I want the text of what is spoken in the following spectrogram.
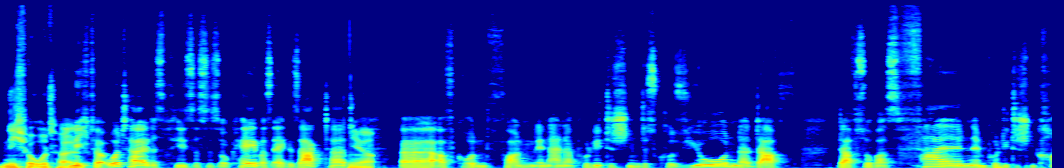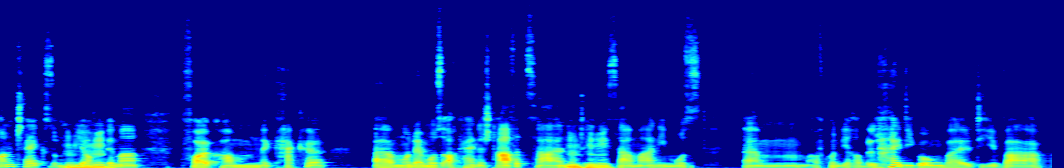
nicht verurteilt. nicht verurteilt, es hieß, es ist okay, was er gesagt hat. Ja. Äh, aufgrund von in einer politischen Diskussion, da darf, darf sowas fallen im politischen Kontext und wie auch immer, vollkommen eine Kacke. Ähm, und er muss auch keine Strafe zahlen und Enisa Amani muss ähm, aufgrund ihrer Beleidigung, weil die war,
